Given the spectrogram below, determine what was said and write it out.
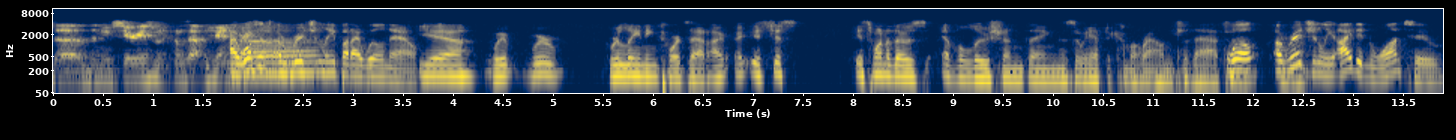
the, the new series when it comes out in January? I wasn't Uh, originally, but I will now. Yeah, we're we're we're leaning towards that. I it's just it's one of those evolution things that we have to come around to that. Well, And, you know. originally I didn't want to.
